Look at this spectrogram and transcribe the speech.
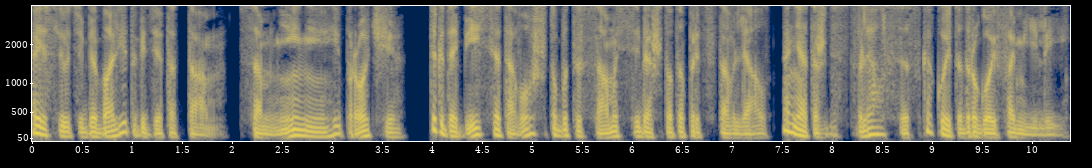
«А если у тебя болит где-то там, сомнения и прочее, Так добейся того, чтобы ты сам из себя что-то представлял, а не отождествлялся с какой-то другой фамилией.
